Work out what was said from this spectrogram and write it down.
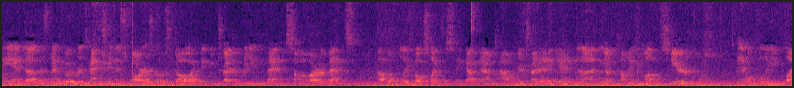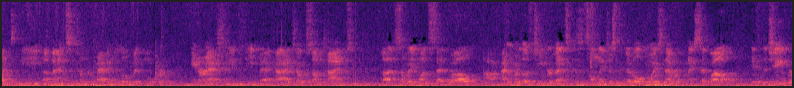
and uh, there's been good retention as far as those go. I think we've tried to reinvent some of our events. Uh, hopefully, folks like to stake out downtown. We're going to try that again uh, in the upcoming months here. And hopefully, you've liked the events in terms of having a little bit more interaction and feedback. I joke sometimes somebody once said, well, uh, I don't go to those chamber events because it's only just the good old boys network. And I said, well, if the chamber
